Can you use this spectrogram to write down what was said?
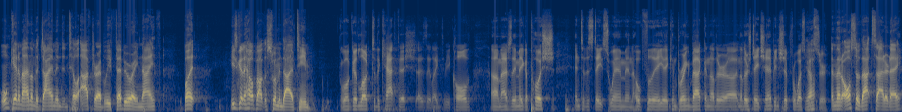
Won't get him out on the diamond until after, I believe, February 9th. But he's going to help out the swim and dive team. Well, good luck to the Catfish, as they like to be called, um, as they make a push into the state swim, and hopefully they can bring back another uh, another state championship for Westminster. And then also that Saturday,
